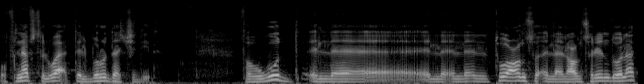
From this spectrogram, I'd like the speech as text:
وفي نفس الوقت البرودة الشديدة. فوجود التو عنصر العنصرين دولت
